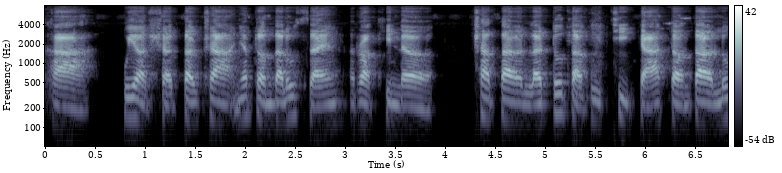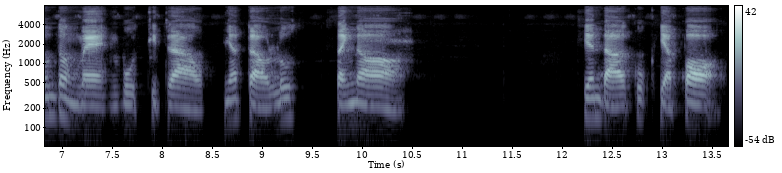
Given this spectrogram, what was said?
kha cú ở sở tàu trà nhất tròn tàu lúc sáng Rakiner cha tàu là tu tàu hư chi cá, tròn tàu luôn đồng mẹ bụt thịt rào nhất trào lúc sáng nọ thiên đạo quốc hiệp bỏ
